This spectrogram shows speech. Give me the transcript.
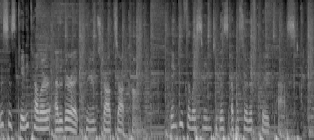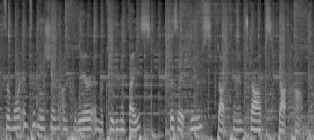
This is Katie Keller, editor at clearancejobs.com. Thank you for listening to this episode of ClearedCast. For more information on career and recruiting advice, visit news.clearancejobs.com.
